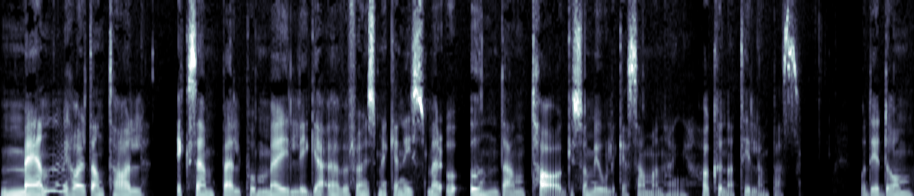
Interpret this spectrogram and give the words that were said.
men vi har ett antal exempel på möjliga överföringsmekanismer och undantag som i olika sammanhang har kunnat tillämpas. Och det är de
